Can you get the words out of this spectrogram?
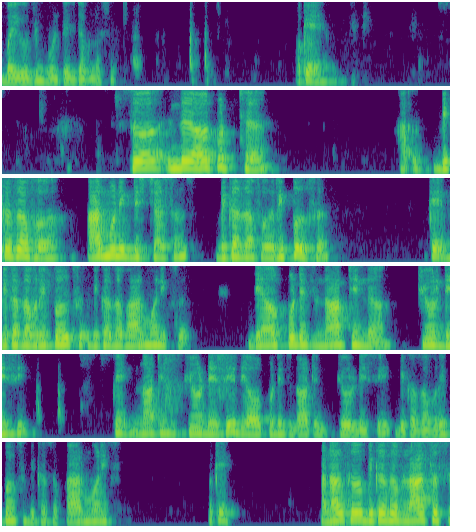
by using voltage doubler circuit. Okay. So in the output, uh, because of uh, harmonic distortions, because of uh, ripples, okay, because of ripples, because of harmonics, the output is not in pure DC. Okay, not in pure DC, the output is not in pure DC because of ripples, because of harmonics. Okay, and also because of losses.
